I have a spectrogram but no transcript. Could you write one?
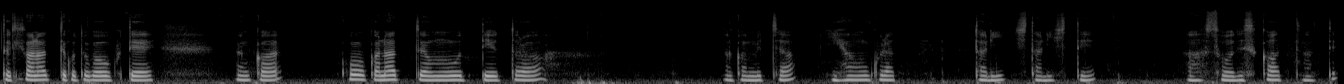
だけかなってことが多くてなんかこうかなって思うって言ったらなんかめっちゃ批判を食らったりしたりしてあそうですかってなって。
